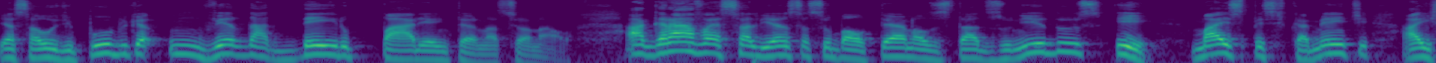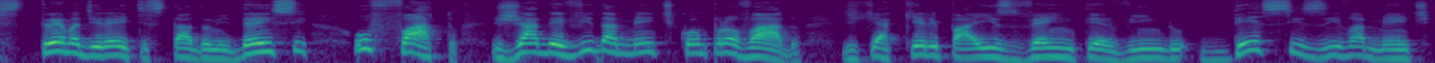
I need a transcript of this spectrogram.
e a saúde pública, um verdadeiro párea internacional. Agrava essa aliança subalterna aos Estados Unidos e, mais especificamente a extrema-direita estadunidense, o fato já devidamente comprovado de que aquele país vem intervindo decisivamente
